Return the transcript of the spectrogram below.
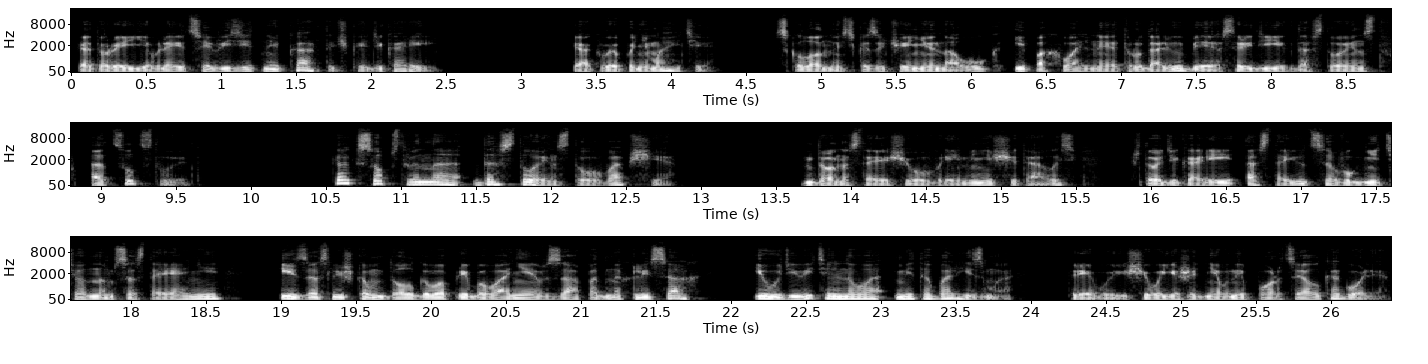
которые являются визитной карточкой дикарей. Как вы понимаете, склонность к изучению наук и похвальное трудолюбие среди их достоинств отсутствует. Как, собственно, достоинство вообще? До настоящего времени считалось, что дикари остаются в угнетенном состоянии из-за слишком долгого пребывания в западных лесах и удивительного метаболизма, требующего ежедневной порции алкоголя.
